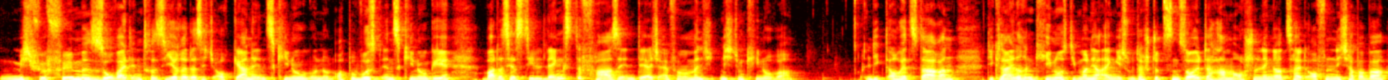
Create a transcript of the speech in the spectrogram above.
mich für Filme so weit interessiere, dass ich auch gerne ins Kino und auch bewusst ins Kino gehe, war das jetzt die längste Phase, in der ich einfach mal nicht, nicht im Kino war. Liegt auch jetzt daran, die kleineren Kinos, die man ja eigentlich unterstützen sollte, haben auch schon längere Zeit offen. Ich habe aber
